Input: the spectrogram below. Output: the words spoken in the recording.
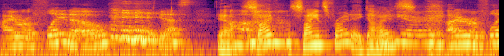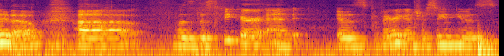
Ira Flatow, yes. yeah, uh, Sci- Science Friday, guys. NPR's Ira Flatow uh, was the speaker, and it was very interesting. He was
